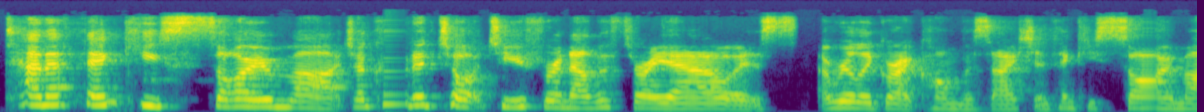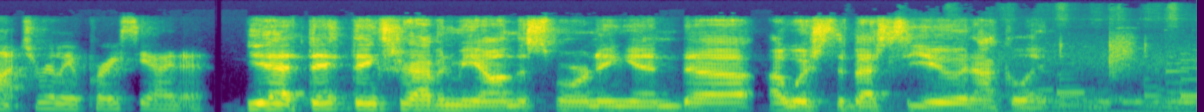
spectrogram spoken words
Tanner, thank you so much. I could have talked to you for another three hours. A really great conversation. Thank you so much. Really appreciate it. Yeah, th- thanks for having me on this morning. And uh, I wish the best to you and Accolade.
